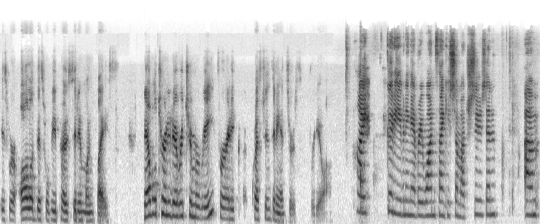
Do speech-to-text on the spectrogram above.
is where all of this will be posted in one place. Now we'll turn it over to Marie for any questions and answers for you all. Hi, Good evening, everyone. Thank you so much, Susan. Um,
